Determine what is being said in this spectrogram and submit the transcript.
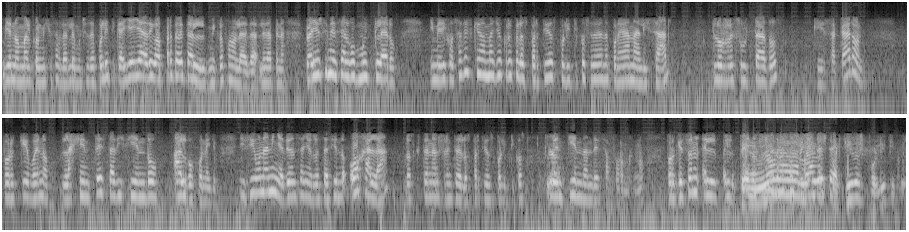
bien o mal con mi hija es hablarle mucho de política. Y ella, digo, aparte ahorita el micrófono le da, le da pena. Pero ayer sí me decía algo muy claro. Y me dijo, ¿sabes qué, mamá? Yo creo que los partidos políticos se deben de poner a analizar los resultados que sacaron porque, bueno, la gente está diciendo algo con ello. Y si una niña de 11 años lo está haciendo, ojalá los que estén al frente de los partidos políticos lo entiendan de esa forma, ¿no? Porque son el... el Pero nosotros no nada más los partidos políticos.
